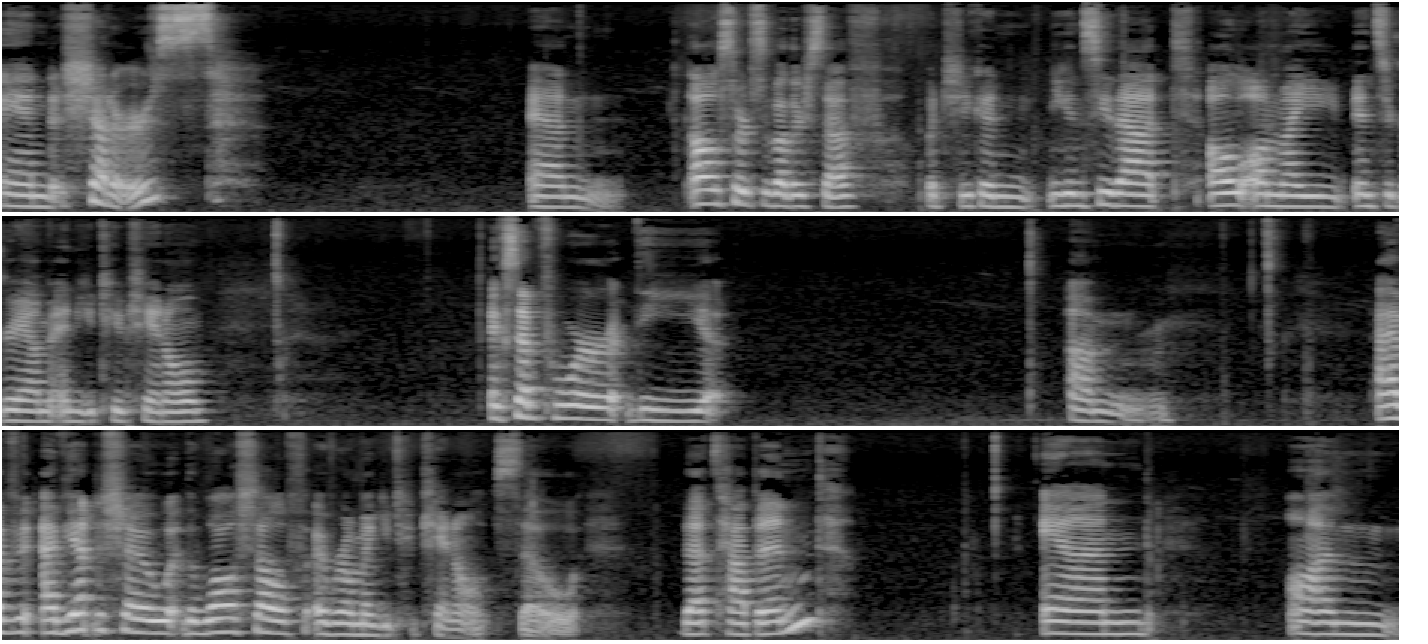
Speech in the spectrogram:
and shutters and all sorts of other stuff which you can you can see that all on my Instagram and YouTube channel. Except for the um I've I've yet to show the wall shelf over on my YouTube channel so that's happened. And on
